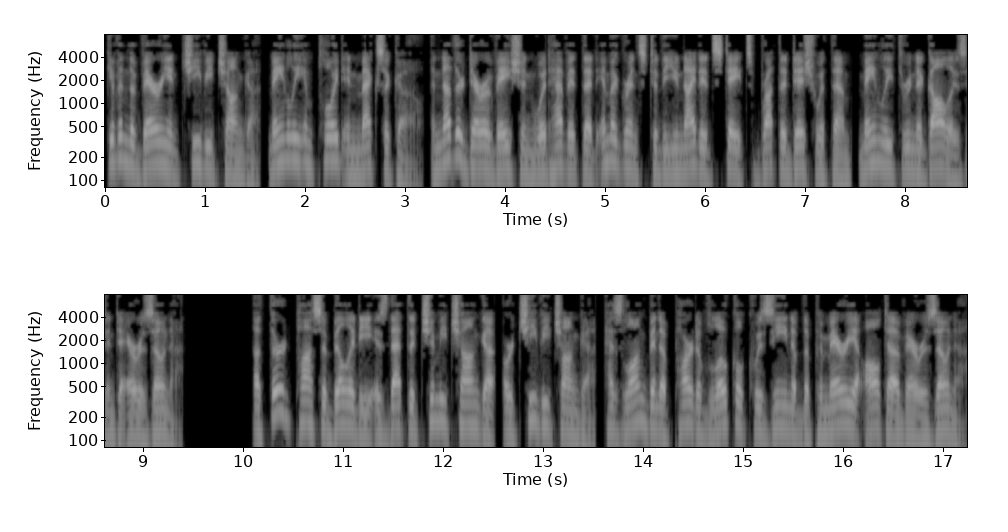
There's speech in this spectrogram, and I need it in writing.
Given the variant chivichanga, mainly employed in Mexico, another derivation would have it that immigrants to the United States brought the dish with them, mainly through Nogales into Arizona. A third possibility is that the chimichanga, or chivichanga, has long been a part of local cuisine of the Pimeria Alta of Arizona.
